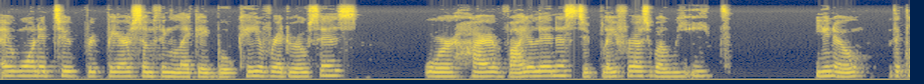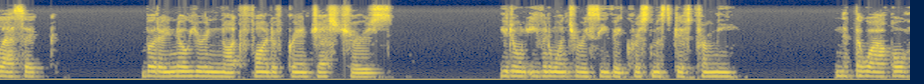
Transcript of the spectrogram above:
I wanted to prepare something like a bouquet of red roses, or hire violinists to play for us while we eat. You know, the classic. But I know you're not fond of grand gestures. You don't even want to receive a Christmas gift from me. Natawa ako.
